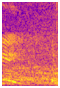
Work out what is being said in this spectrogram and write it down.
Hey!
